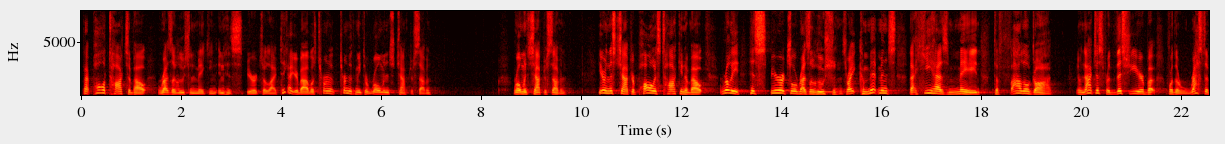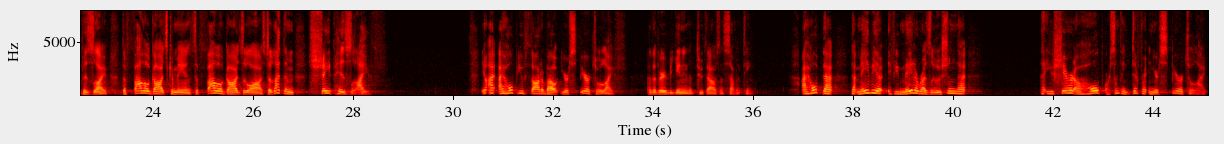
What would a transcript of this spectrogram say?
In fact, Paul talks about resolution making in his spiritual life. Take out your Bibles, turn, turn with me to Romans chapter 7. Romans chapter 7. Here in this chapter, Paul is talking about really his spiritual resolutions, right? Commitments that he has made to follow God. You know, not just for this year, but for the rest of his life, to follow God's commands, to follow God's laws, to let them shape his life. You know, I, I hope you've thought about your spiritual life at the very beginning of 2017. I hope that, that maybe uh, if you made a resolution that, that you shared a hope or something different in your spiritual life.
